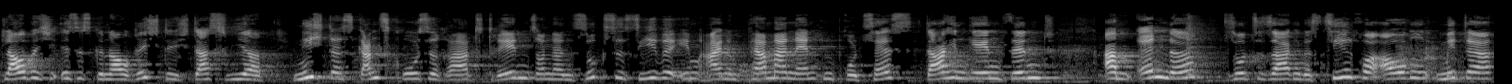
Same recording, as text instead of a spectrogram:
glaube ich, ist es genau richtig, dass wir nicht das ganz große Rad drehen, sondern sukzessive in einem permanenten Prozess dahingehend sind, am Ende sozusagen das Ziel vor Augen, mit der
